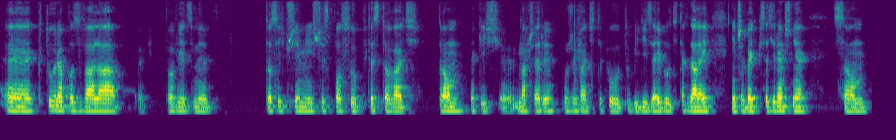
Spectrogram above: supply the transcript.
e, która pozwala powiedzmy w dosyć przyjemniejszy sposób testować DOM, jakieś e, matchery używać typu to be disabled i tak dalej. Nie trzeba ich pisać ręcznie, są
